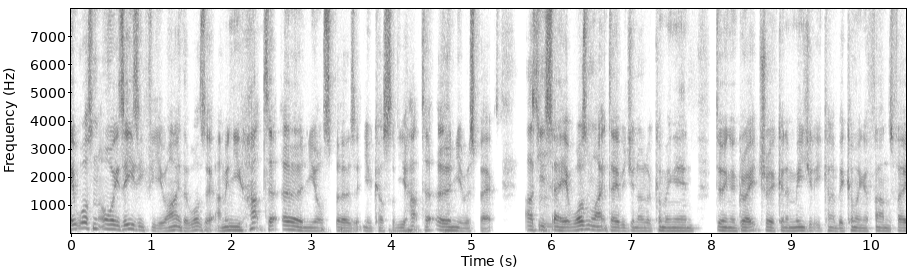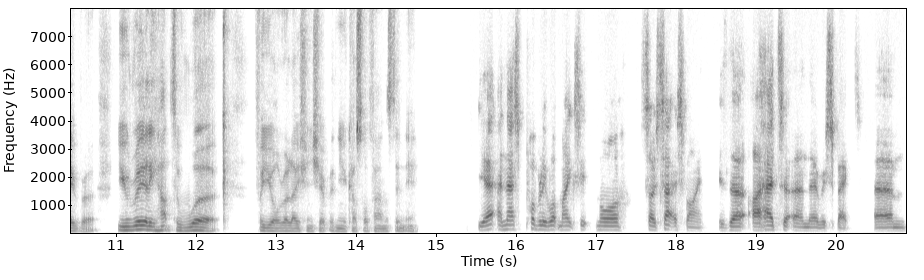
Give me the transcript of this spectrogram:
it wasn't always easy for you either, was it? I mean, you had to earn your Spurs at Newcastle. You had to earn your respect. As you mm. say, it wasn't like David Ginola coming in, doing a great trick, and immediately kind of becoming a fan's favourite. You really had to work for your relationship with Newcastle fans, didn't you? Yeah, and that's probably what makes it more so satisfying is that I had to earn their respect. Um,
